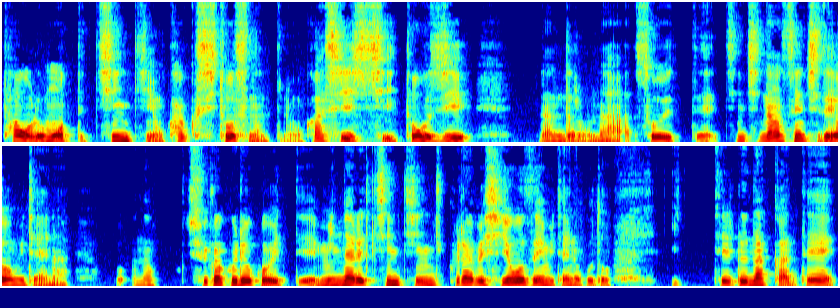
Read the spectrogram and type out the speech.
タオルを持ってチンチンを隠し通すなんてのおかしいし、当時、なんだろうな、そう言って、チンチン何センチだよ、みたいな、あの修学旅行行ってみんなでチンチン比べしようぜ、みたいなことを言ってる中で、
